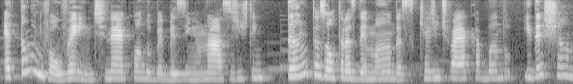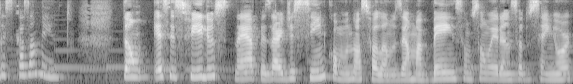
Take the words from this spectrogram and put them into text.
é tão envolvente, né? Quando o bebezinho nasce, a gente tem tantas outras demandas que a gente vai acabando e deixando esse casamento. Então, esses filhos, né, apesar de sim, como nós falamos, é uma bênção, são herança do Senhor.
